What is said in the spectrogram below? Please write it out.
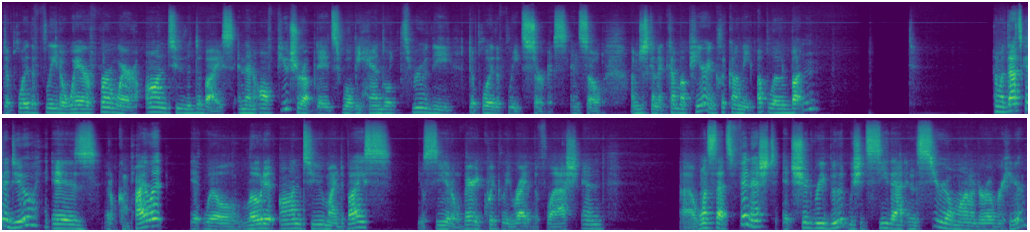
deploy the fleet aware firmware onto the device and then all future updates will be handled through the deploy the fleet service. And so I'm just gonna come up here and click on the upload button. And what that's gonna do is it'll compile it. It will load it onto my device. You'll see it'll very quickly write the flash. And uh, once that's finished, it should reboot. We should see that in the serial monitor over here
